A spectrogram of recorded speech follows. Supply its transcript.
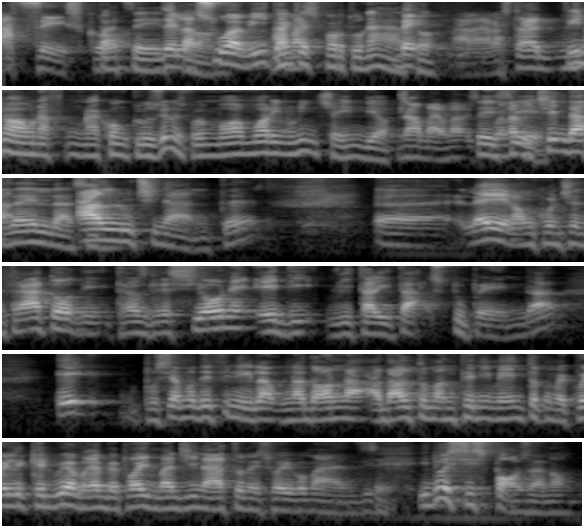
pazzesco, Pazzesco. della sua vita. Anche ma- sfortunato. Beh, storia Fino a una, una conclusione, mu- muore in un incendio. No, ma è una, Sì, una sì, vicenda Zelda, sì. allucinante. Eh, lei era un concentrato di trasgressione e di vitalità stupenda e possiamo definirla una donna ad alto mantenimento come quelle che lui avrebbe poi immaginato nei suoi romanzi. I due si sposano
